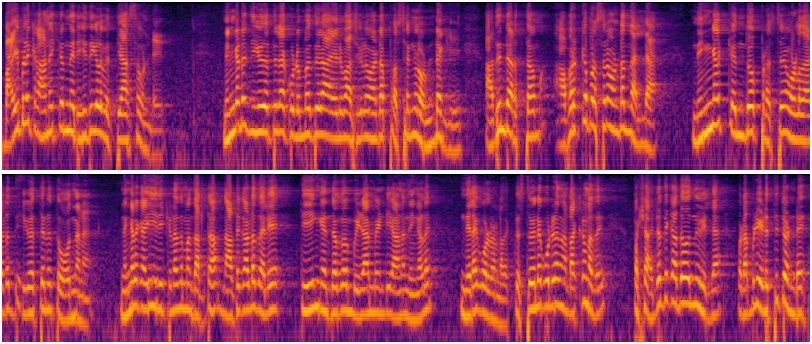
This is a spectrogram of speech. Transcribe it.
ബൈബിൾ കാണിക്കുന്ന രീതികൾ വ്യത്യാസമുണ്ട്. നിങ്ങളുടെ ജീവിതത്തിലെ കുടുംബത്തിലെ അയൽവാസികളുമായിട്ട് പ്രശ്നങ്ങളുണ്ടെങ്കിൽ അതിന്റെ അർത്ഥം അവർക്ക് പ്രശ്നമുണ്ടെന്നല്ല. നിങ്ങൾക്കെന്തോ പ്രശ്നമുള്ളതായിട്ട് ദൈവത്തിന് തോന്നണം. നിങ്ങളുടെ കയ്യിൽ ഇരിക്കുന്നത് നട്ട നാട്ടുകാരുടെ തലയെ തീയും എന്തൊക്കെയും വീഴാൻ വേണ്ടിയാണ് നിങ്ങൾ നിലകൊള്ളേണ്ടത്. ക്രിസ്തുവിനെ കൂടെ നടക്കുന്നത് പക്ഷേ അതിന്റെ കഥ ഒന്നുമില്ല ഉടമ്പടി എടുത്തിട്ടുണ്ട്.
